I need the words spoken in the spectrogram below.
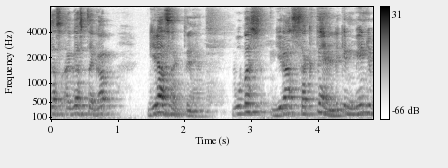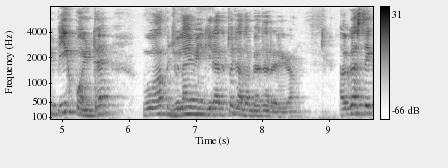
10 अगस्त तक आप गिरा सकते हैं। वो बस गिरा सकते हैं, लेकिन मेन जो पीक पॉइंट है, वो आप जुलाई में ही गिरा दे तो ज़्यादा बेहतर रहेगा। अगस्त एक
